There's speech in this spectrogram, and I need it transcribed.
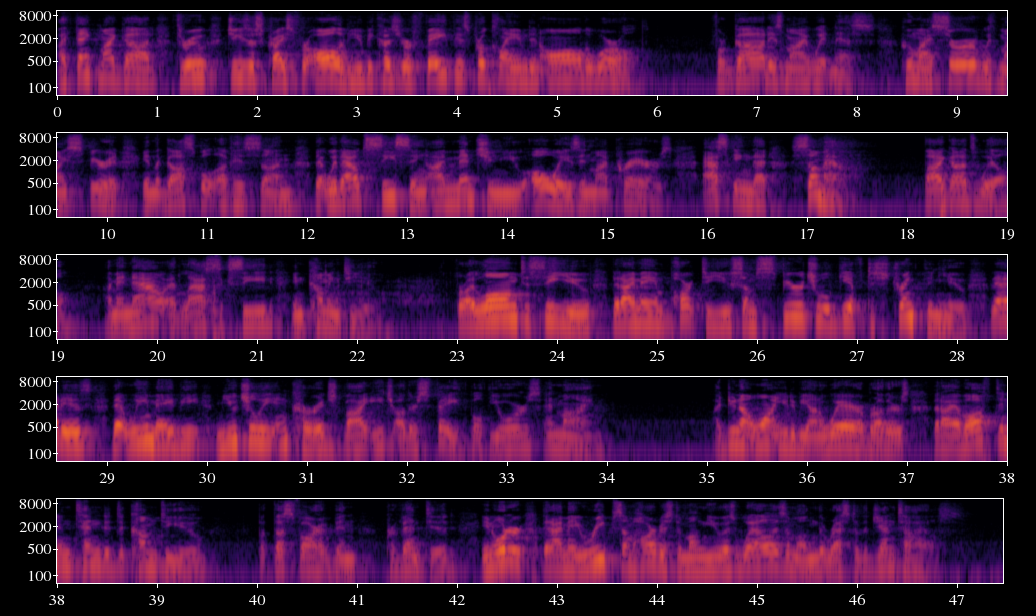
I thank my God through Jesus Christ for all of you because your faith is proclaimed in all the world. For God is my witness, whom I serve with my spirit in the gospel of his Son, that without ceasing I mention you always in my prayers, asking that somehow, by God's will, I may now at last succeed in coming to you. For I long to see you, that I may impart to you some spiritual gift to strengthen you. That is, that we may be mutually encouraged by each other's faith, both yours and mine. I do not want you to be unaware, brothers, that I have often intended to come to you, but thus far have been prevented, in order that I may reap some harvest among you as well as among the rest of the Gentiles.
